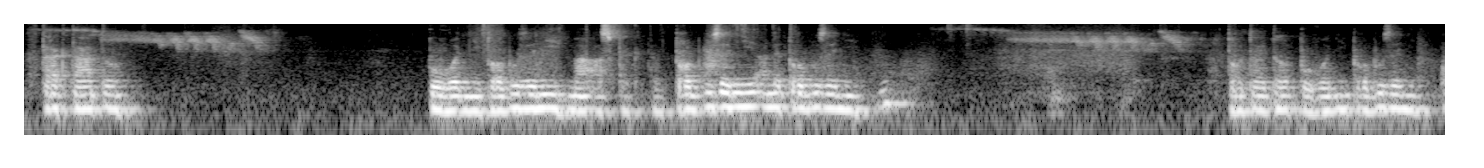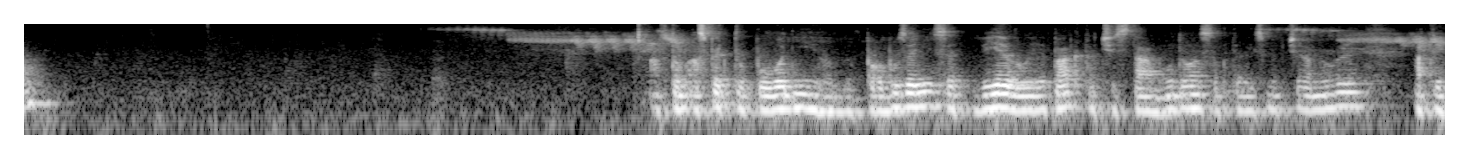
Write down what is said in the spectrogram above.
v traktátu původní probuzení má aspekt probuzení a neprobuzení. Hm? Proto je to původní probuzení. Hm? A v tom aspektu původního probuzení se vyjevuje pak ta čistá moudrost, o které jsme včera mluvili, a ty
